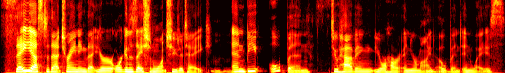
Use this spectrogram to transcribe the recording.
Say yes to that training that your organization wants you to take mm-hmm. and be open yes. to having your heart and your mind mm-hmm. opened in ways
